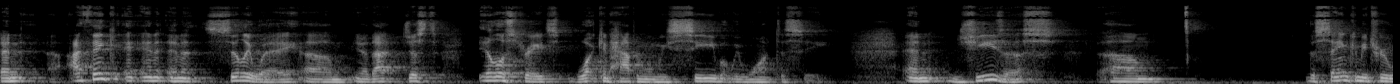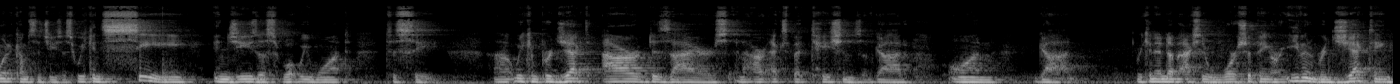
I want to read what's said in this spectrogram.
And I think in, in a silly way, um, you know, that just illustrates what can happen when we see what we want to see. And Jesus, um, the same can be true when it comes to Jesus. We can see in Jesus what we want to see. Uh, we can project our desires and our expectations of God on God. We can end up actually worshiping or even rejecting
